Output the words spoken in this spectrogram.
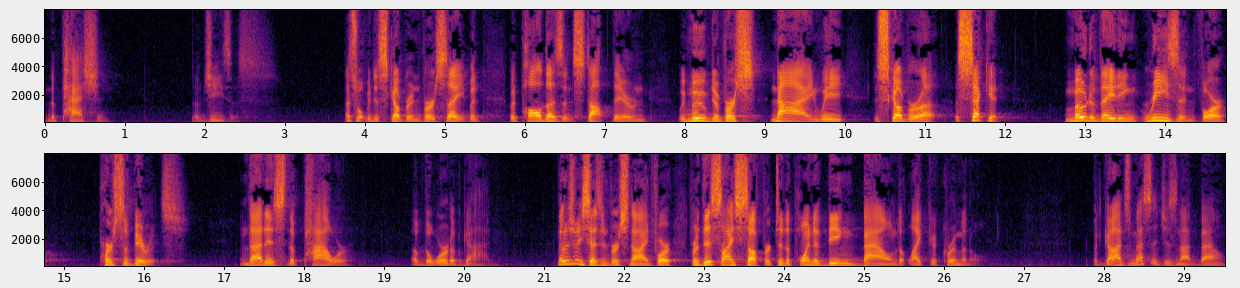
the passion of Jesus. That's what we discover in verse 8. But, but Paul doesn't stop there. And we move to verse 9. We discover a, a second motivating reason for perseverance. And that is the power of the Word of God. Notice what he says in verse 9 For, for this I suffer to the point of being bound like a criminal. But God's message is not bound.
